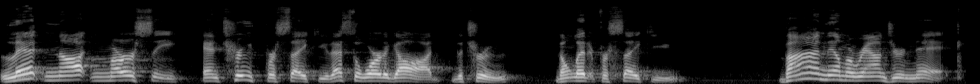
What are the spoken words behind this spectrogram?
Let not mercy and truth forsake you. That's the word of God, the truth. Don't let it forsake you. Bind them around your neck.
